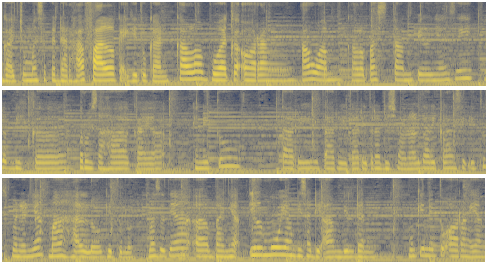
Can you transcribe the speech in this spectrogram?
nggak cuma sekedar hafal kayak gitu kan. Kalau buat ke orang awam kalau pas tampilnya sih lebih ke berusaha kayak ini tuh tari tari tari tradisional tari klasik itu sebenarnya mahal loh gitu loh. Maksudnya uh, banyak ilmu yang bisa diambil dan mungkin itu orang yang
